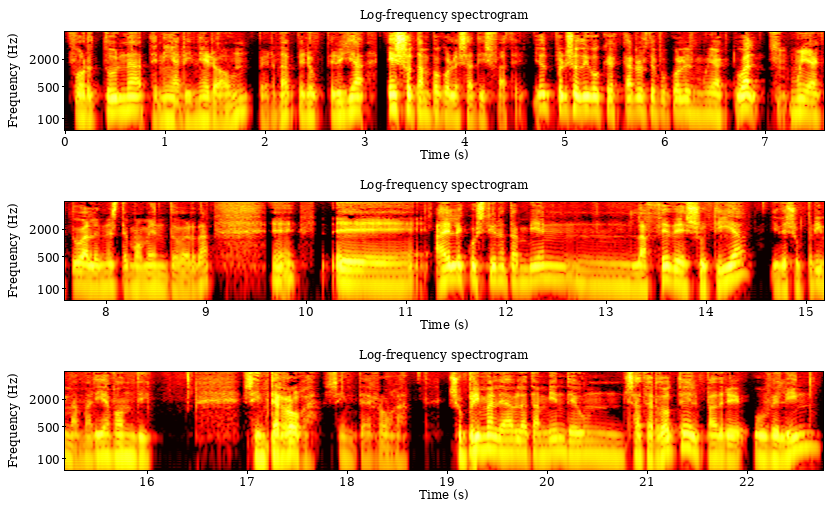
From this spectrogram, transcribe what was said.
fortuna, tenía dinero aún, ¿verdad? Pero, pero ya eso tampoco le satisface. Yo por eso digo que Carlos de Foucault es muy actual, muy actual en este momento, ¿verdad? Eh, eh, a él le cuestiona también mm, la fe de su tía y de su prima, María Bondi. Se interroga, se interroga. Su prima le habla también de un sacerdote, el padre Uvelín,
